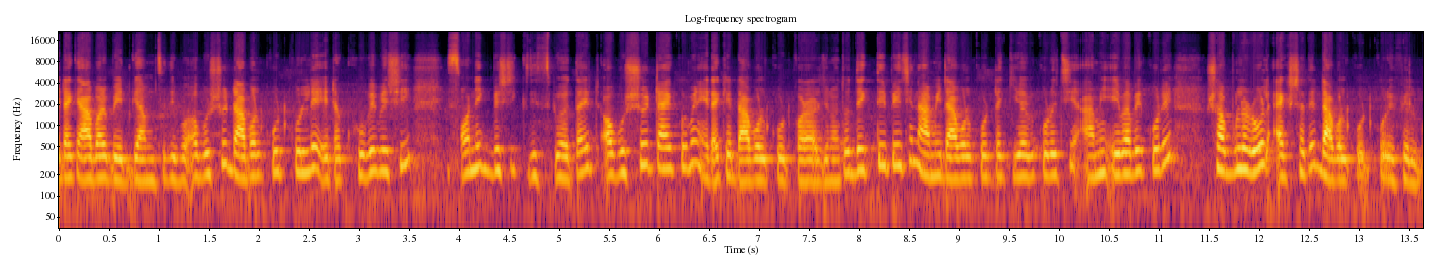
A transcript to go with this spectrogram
এটাকে আবার বেড গামতে দিব। অবশ্যই ডাবল কোট করলে এটা খুবই বেশি, অনেক বেশি ক্রিস্পি হয়। তাই অবশ্যই ট্রাই করবেন, এটা এটাকে ডাবল কোট করার জন্য। তো দেখতেই পেয়েছেন আমি ডাবল কোটটা কীভাবে করেছি, আমি এভাবে করে সবগুলো রোল একসাথে ডাবল কোট করে ফেলব।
